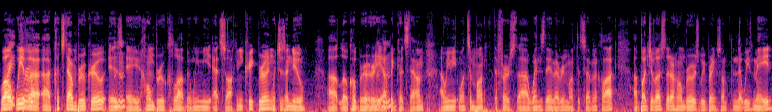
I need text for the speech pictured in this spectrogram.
Well, right, we have a, uh, Kutztown Brew Crew is Mhm. a homebrew club, and we meet at Saucony Creek Brewing, which is a new uh, local brewery Mhm. up in Kutztown. Uh, we meet once a month, the first uh, Wednesday of every month at seven o'clock. A bunch of us that are homebrewers, we bring something that we've made.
